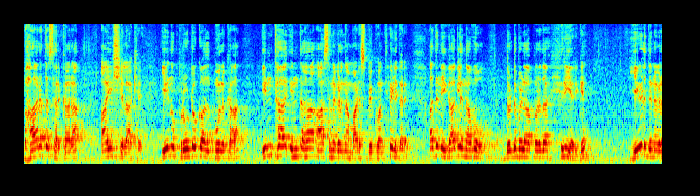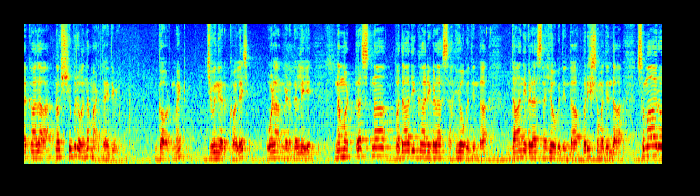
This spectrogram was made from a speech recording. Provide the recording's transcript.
ಭಾರತ ಸರ್ಕಾರ ಆಯುಷ್ ಇಲಾಖೆ ಏನು ಪ್ರೋಟೋಕಾಲ್ ಮೂಲಕ ಇಂಥ, ಇಂತಹ ಆಸನಗಳನ್ನು ಮಾಡಿಸಬೇಕು ಅಂತ ಹೇಳಿದ್ದಾರೆ. ಅದನ್ನು ಈಗಾಗಲೇ ನಾವು ದೊಡ್ಡಬಳ್ಳಾಪುರದ ಹಿರಿಯರಿಗೆ ಏಳು ದಿನಗಳ ಕಾಲ ನಾವು ಶಿಬಿರವನ್ನು ಮಾಡ್ತಾ ಇದ್ದೀವಿ. ಗೌರ್ಮೆಂಟ್, ಜೂನಿಯರ್ ಕಾಲೇಜ್, ಒಳಾಂಗಣದಲ್ಲಿ ನಮ್ಮ ಟ್ರಸ್ಟ್ನ ಪದಾಧಿಕಾರಿಗಳ ಸಹಯೋಗದಿಂದ, ದಾನಿಗಳ ಸಹಯೋಗದಿಂದ, ಪರಿಶ್ರಮದಿಂದ ಸುಮಾರು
